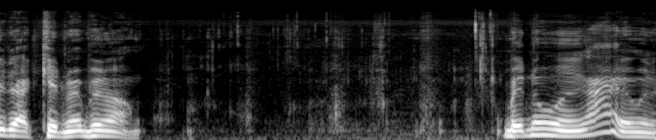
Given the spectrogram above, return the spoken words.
ออยากกินไหมพี่น้องเมนูง่ายเลยมัน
